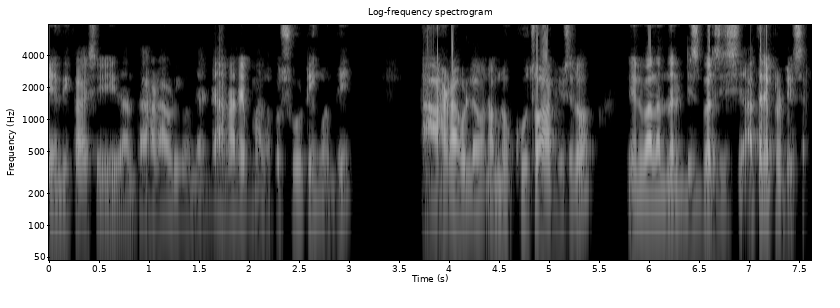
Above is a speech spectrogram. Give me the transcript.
ఏంది కాశీ ఇదంతా హడావుడిగా ఉంది అంటే అలా రేపు మాది ఒక షూటింగ్ ఉంది. ఆ హడావుడిలో ఉన్నాం నువ్వు కూర్చో ఆఫీసులో. నేను వాళ్ళందరినీ డిస్బర్స్ చేసి అతనే ప్రొడ్యూసర్.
